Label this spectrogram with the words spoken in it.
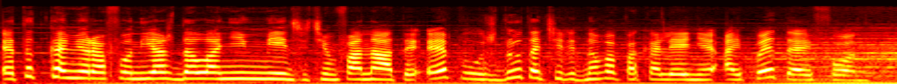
Этот камерафон я ждала не меньше, чем фанаты Apple ждут очередного поколения iPad и iPhone.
